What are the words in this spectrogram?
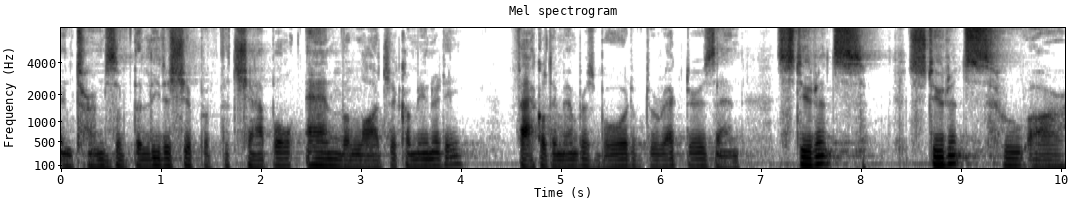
in terms of the leadership of the chapel and the larger community, faculty members, board of directors, and students, students who are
